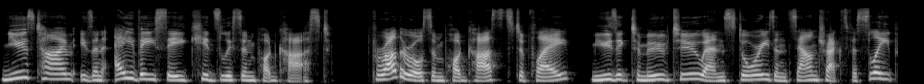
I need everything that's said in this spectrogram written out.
News Time is an ABC Kids Listen podcast. For other awesome podcasts to play, music to move to, and stories and soundtracks for sleep,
